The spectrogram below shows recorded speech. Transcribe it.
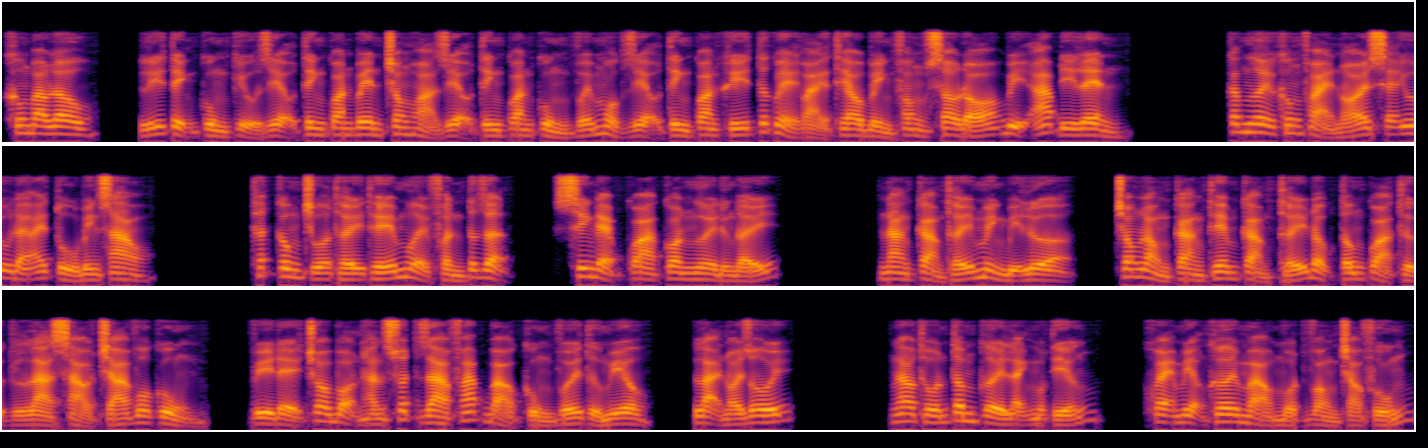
Không bao lâu, lý tịnh cùng cựu diệu tinh quan bên trong hỏa diệu tinh quan cùng với một diệu tinh quan khí tức vẻ vải theo bình phong sau đó bị áp đi lên. Các ngươi không phải nói sẽ ưu đãi tù binh sao? Thất công chúa thấy thế mười phần tức giận, xinh đẹp qua con người đứng đấy. Nàng cảm thấy mình bị lừa, trong lòng càng thêm cảm thấy độc tông quả thực là xảo trá vô cùng vì để cho bọn hắn xuất ra pháp bảo cùng với tử miêu, lại nói dối. Ngao thốn tâm cười lạnh một tiếng, khoe miệng khơi mào một vòng trào phúng,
